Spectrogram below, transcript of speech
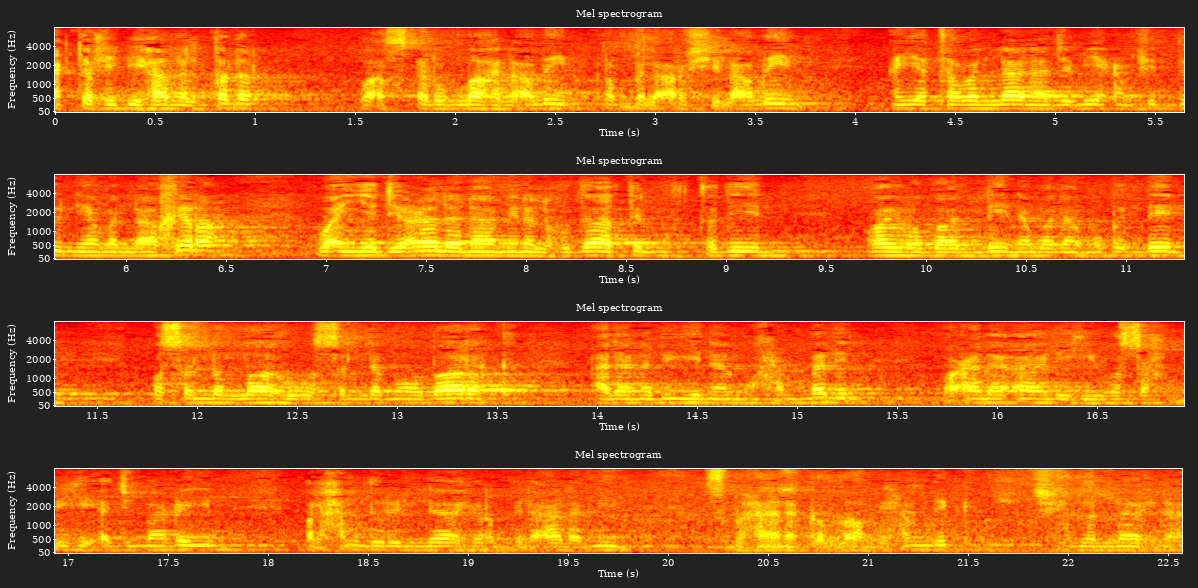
أكتفي بهذا القدر وأسأل الله العظيم رب العرش العظيم أن يتولانا جميعا في الدنيا والآخرة وأن يجعلنا من الهداة المهتدين غير ضالين ولا مضلين. وصلى الله وسلم وبارك على نبينا محمد وعلى آله وصحبه أجمعين. والحمد لله رب العالمين. سبحانك اللهم وبحمدك أشهد أن لا إله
